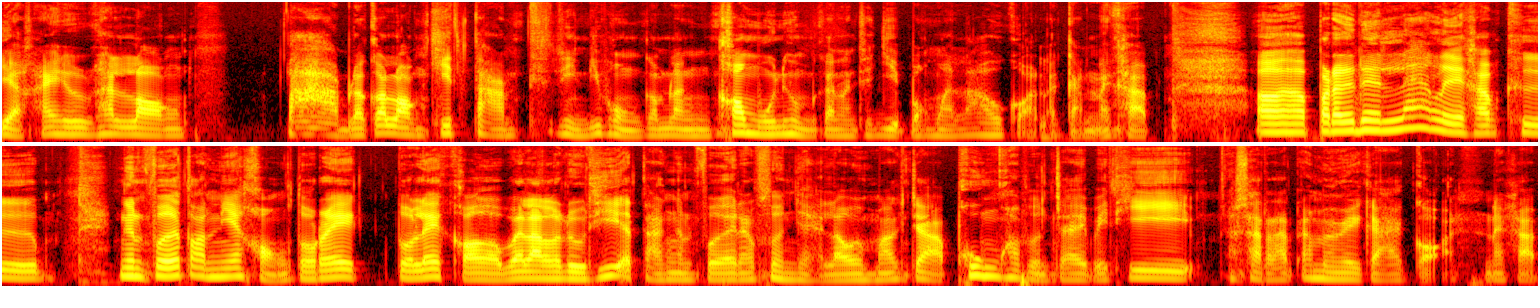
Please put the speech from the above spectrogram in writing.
อยากให้ทุกท่านลอง ตาม แล้วก็ลองคิดตามสิ่งที่ผมกำลังข้อมูลที่ผมกำลังจะหยิบออกมาเล่าก่อนละกันนะครับประเด็นแรกเลยครับคือเงินเฟ้อตอนนี้ของตัวเลขตัวเลขเอ่อเวลาเราดูที่อัตราเงินเฟ้อนะครับส่วนใหญ่เรามักจะพุ่งความสนใจไปที่สหรัฐอเมริกาก่อนนะครับ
